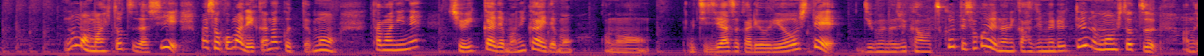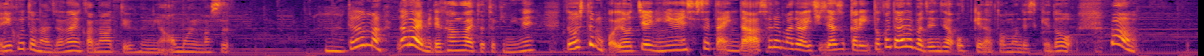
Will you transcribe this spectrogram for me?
のもまあ一つだし、まあ、そこまでいかなくってもたまにね週1回でも2回でもこの一時預かりを利用して自分の時間を作ってそこで何か始めるっていうのも一つあのいいことなんじゃないかなっていうふうには思います。うん、ただまあ長い目で考えた時にねどうしてもこう幼稚園に入園させたいんだそれまでは一時預かりとかであれば全然 OK だと思うんですけどまあ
